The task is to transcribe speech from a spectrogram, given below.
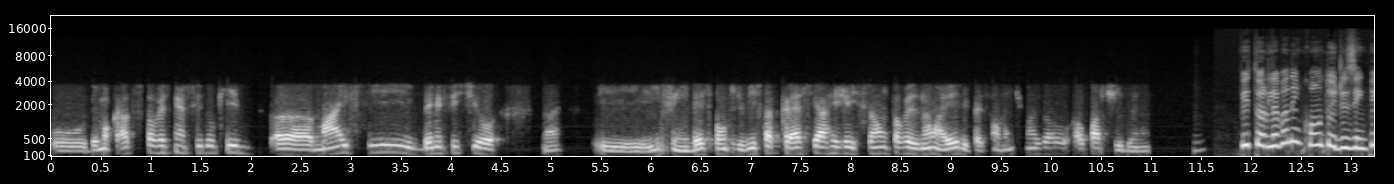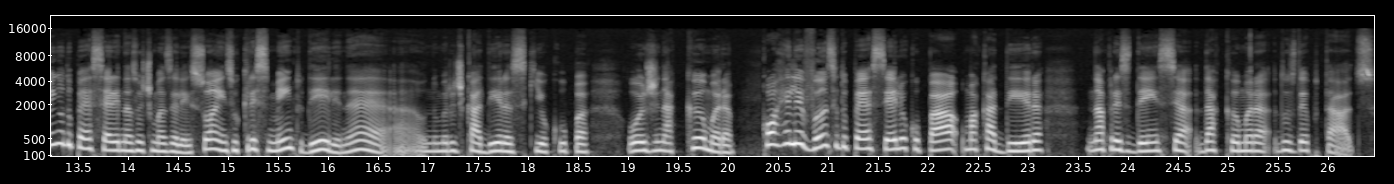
o Democratas talvez tenha sido o que uh, mais se beneficiou, né? E, enfim, desse ponto de vista, cresce a rejeição, talvez não a ele pessoalmente, mas ao, ao partido. Né? Vitor, levando em conta o desempenho do PSL nas últimas eleições, o crescimento dele, né, o número de cadeiras que ocupa hoje na Câmara, qual a relevância do PSL ocupar uma cadeira na presidência da Câmara dos Deputados.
